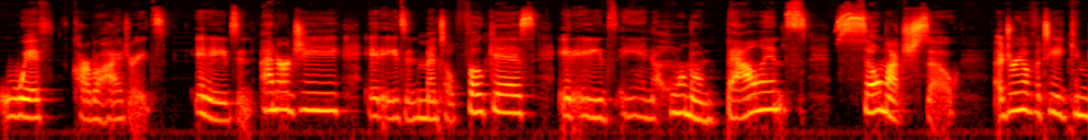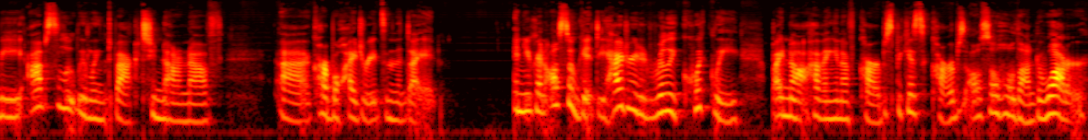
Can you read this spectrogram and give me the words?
with carbohydrates. It aids in energy, it aids in mental focus, it aids in hormone balance, so much so. Adrenal fatigue can be absolutely linked back to not enough uh, carbohydrates in the diet. And you can also get dehydrated really quickly by not having enough carbs because carbs also hold on to water,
